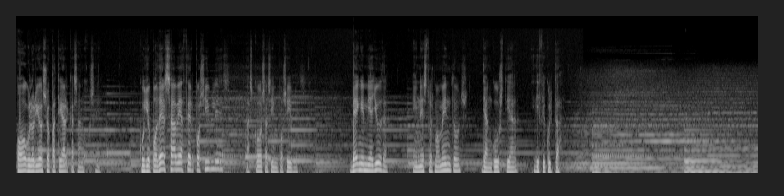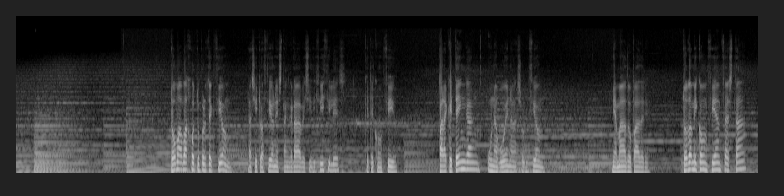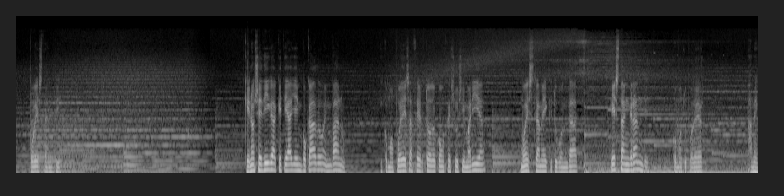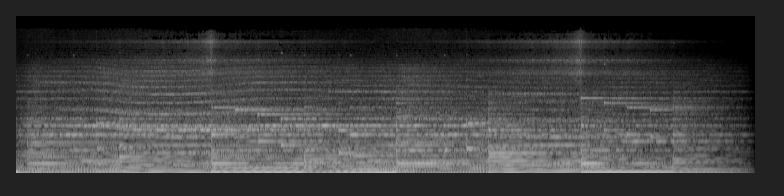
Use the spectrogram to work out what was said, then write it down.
Oh glorioso patriarca San José, cuyo poder sabe hacer posibles las cosas imposibles. Ven en mi ayuda en estos momentos de angustia y dificultad. Toma bajo tu protección las situaciones tan graves y difíciles que te confío, para que tengan una buena solución. Mi amado Padre, toda mi confianza está en ti. Que no se diga que te haya invocado en vano, y como puedes hacer todo con Jesús y María, muéstrame que tu bondad es tan grande como tu poder. Amén.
